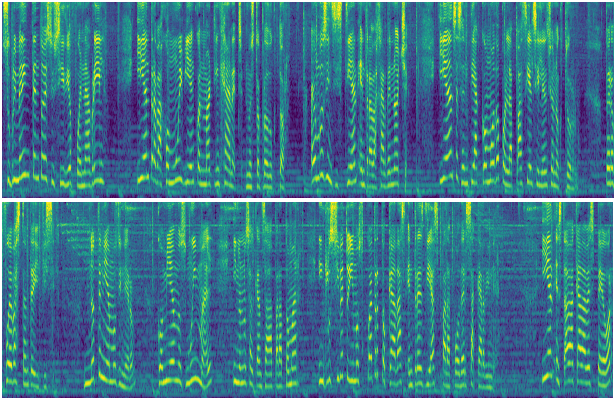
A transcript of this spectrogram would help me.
Su primer intento de suicidio fue en abril. Ian trabajó muy bien con Martin Hannett, nuestro productor. Ambos insistían en trabajar de noche. Ian se sentía cómodo con la paz y el silencio nocturno, pero fue bastante difícil. No teníamos dinero, comíamos muy mal y no nos alcanzaba para tomar. Inclusive tuvimos cuatro tocadas en tres días para poder sacar dinero. Ian estaba cada vez peor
